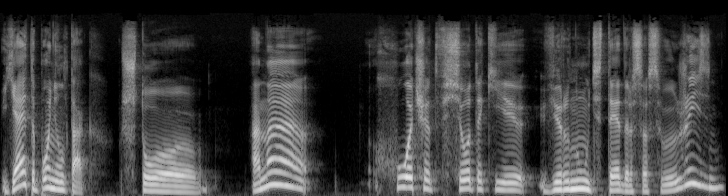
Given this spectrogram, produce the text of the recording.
Я это понял так, что она хочет все-таки вернуть Тедроса в свою жизнь,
